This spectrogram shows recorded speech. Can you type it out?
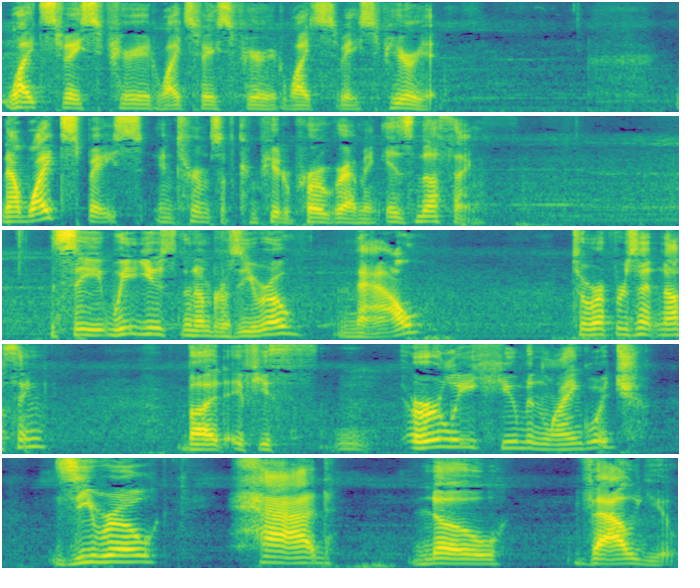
white space period, white space period, white space period. Now, white space in terms of computer programming is nothing. See, we use the number zero now to represent nothing. But if you th- early human language, zero had no value.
